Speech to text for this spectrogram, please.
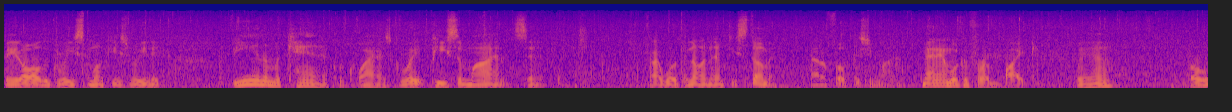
Made all the grease monkeys read it. Being a mechanic requires great peace of mind, it said. Try working on an empty stomach. That'll focus your mind. Manny, I'm looking for a bike. Yeah? Oh,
